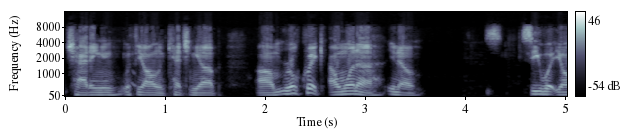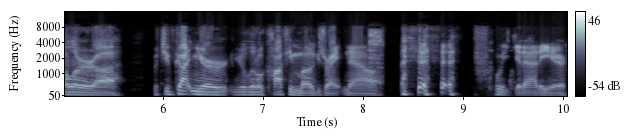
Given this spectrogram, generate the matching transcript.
chatting with y'all and catching up. Um, real quick, I want to you know see what y'all are uh, what you've got in your your little coffee mugs right now before we get out of here.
